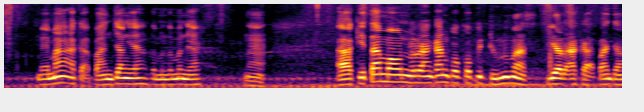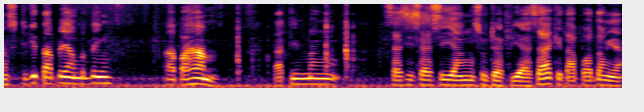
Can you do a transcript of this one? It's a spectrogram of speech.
memang agak panjang ya teman-teman ya. Nah uh, kita mau nerangkan kokopit dulu mas. Biar agak panjang sedikit tapi yang penting uh, paham. Tadi memang sesi-sesi yang sudah biasa kita potong ya.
